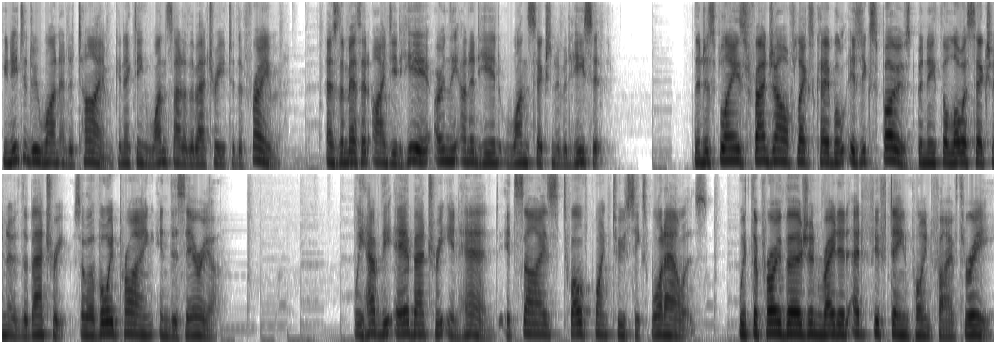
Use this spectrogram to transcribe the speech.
you need to do one at a time, connecting one side of the battery to the frame, as the method I did here only unadhered one section of adhesive. The display's fragile flex cable is exposed beneath the lower section of the battery, so avoid prying in this area. We have the Air battery in hand, its size 12.26 watt hours, with the Pro version rated at 15.53.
